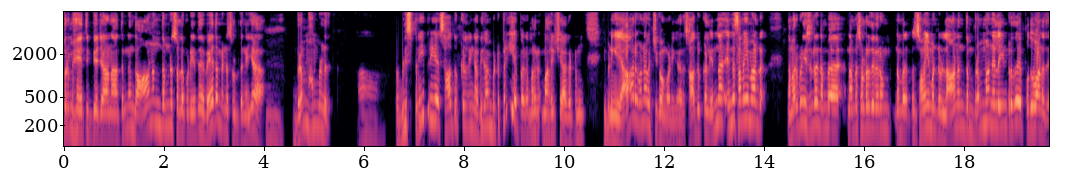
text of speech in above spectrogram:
பிரம்மே திவ்ய ஜானாத்னு இந்த ஆனந்தம்னு சொல்லக்கூடியது வேதம் என்ன சொல்றதுங்க ஐயா. பிரம்மம்னுது. பிளிஸ் பெரிய பெரிய சாதுக்கள் நீங்க அபிராமி பட்டு பெரிய மகரிஷி ஆகட்டும். இப்ப நீங்க யாரை வேணா வச்சுக்கோங்க நீங்க சாதுக்கள் என்ன என்ன சமயமான்ற நான் மறுபடியும் சொல்றேன் நம்ம நம்ம சொல்றது வெறும் நம்ம சமயம் மட்டும் இல்ல ஆனந்தம் பிரம்ம நிலைன்றது பொதுவானது.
